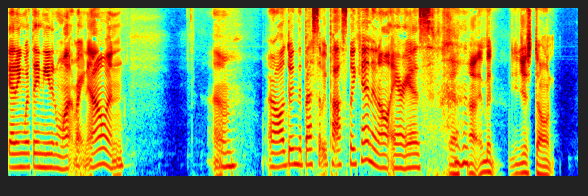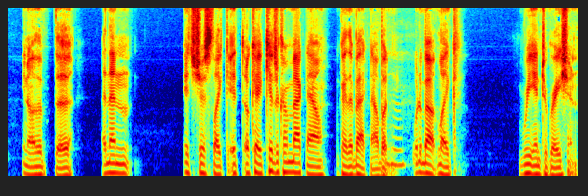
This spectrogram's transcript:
getting what they need and want right now, and um, are all doing the best that we possibly can in all areas. yeah, uh, but you just don't, you know, the the, and then it's just like it. Okay, kids are coming back now. Okay, they're back now. But what about like reintegration?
